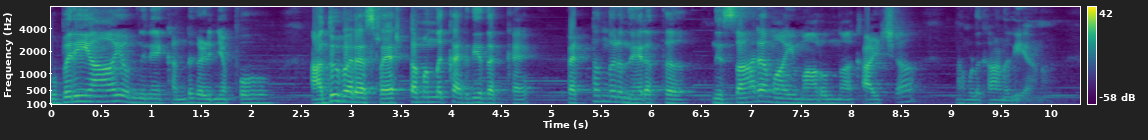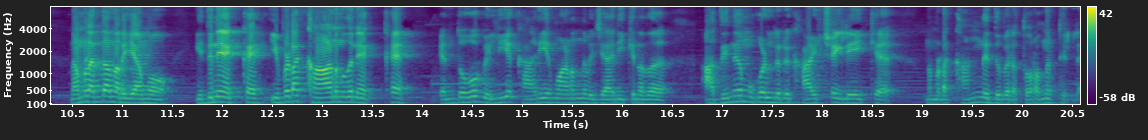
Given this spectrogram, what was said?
ഉപരിയായ ഒന്നിനെ കണ്ടു കഴിഞ്ഞപ്പോൾ അതുവരെ ശ്രേഷ്ഠമെന്ന് കരുതിയതൊക്കെ പെട്ടെന്നൊരു നേരത്ത് നിസ്സാരമായി മാറുന്ന കാഴ്ച നമ്മൾ കാണുകയാണ്. നമ്മൾ എന്താണെന്നറിയാമോ ഇതിനെയൊക്കെ ഇവിടെ കാണുന്നതിനെയൊക്കെ എന്തോ വലിയ കാര്യമാണെന്ന് വിചാരിക്കുന്നത് അതിന് മുകളിലൊരു കാഴ്ചയിലേക്ക് നമ്മുടെ കണ്ണ് ഇതുവരെ തുറന്നിട്ടില്ല.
